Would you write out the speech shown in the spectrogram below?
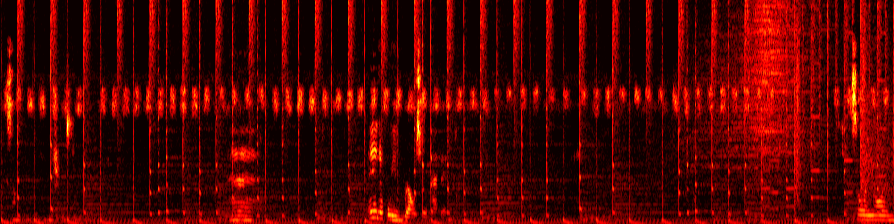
Example, Ayan. Ayan na po yung browser natin. So, ayun.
